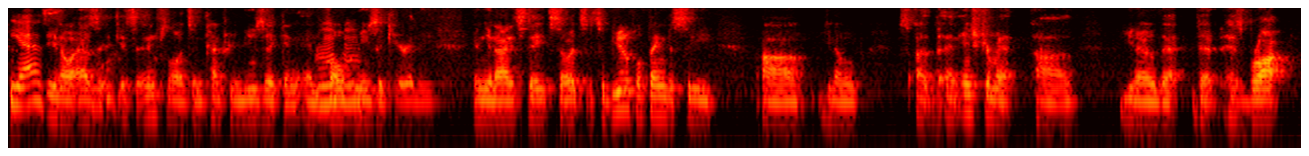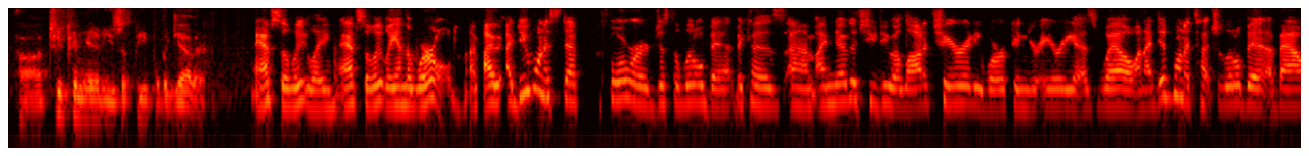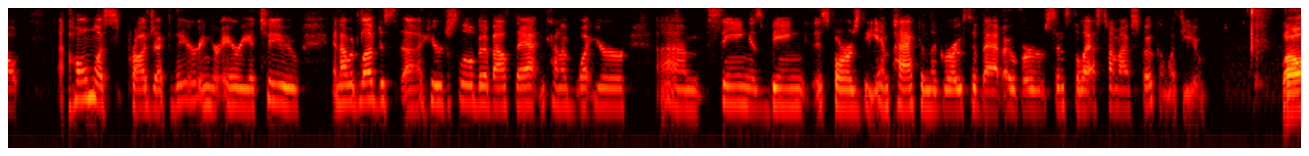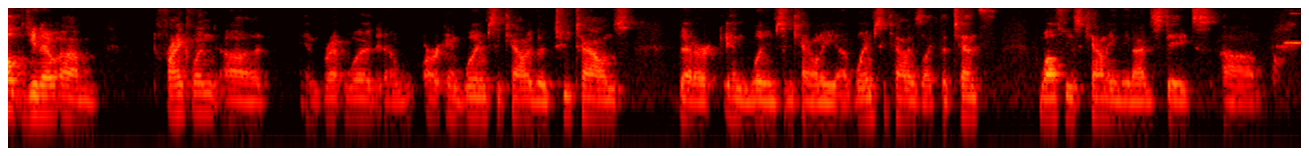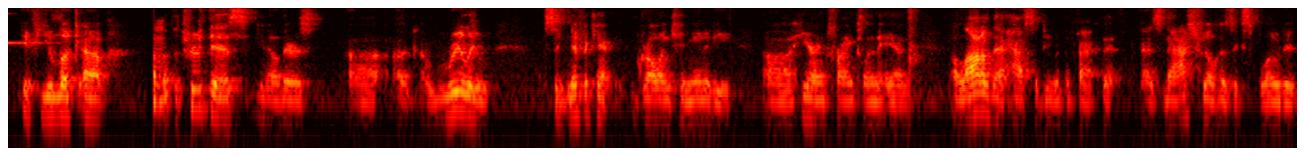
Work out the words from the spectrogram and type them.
yes. You know, as yeah. its influence in country music and, and mm-hmm. folk music here in the in the United States. So it's it's a beautiful thing to see, you know, an instrument you know, that that has brought uh, two communities of people together. Absolutely, absolutely, in the world. I, I do want to step forward just a little bit because um, I know that you do a lot of charity work in your area as well, and I did want to touch a little bit about a homeless project there in your area too. And I would love to uh, hear just a little bit about that and kind of what you're um, seeing as being as far as the impact and the growth of that over since the last time I've spoken with you. Well, you know, um, Franklin uh, and Brentwood uh, are in Williamson County. The two towns that are in Williamson County. Uh, Williamson County is like the 10th wealthiest county in the United States. Um, if you look up, mm-hmm. but the truth is, you know, there's a, a, really significant growing community uh, here in Franklin. And a lot of that has to do with the fact that as Nashville has exploded,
